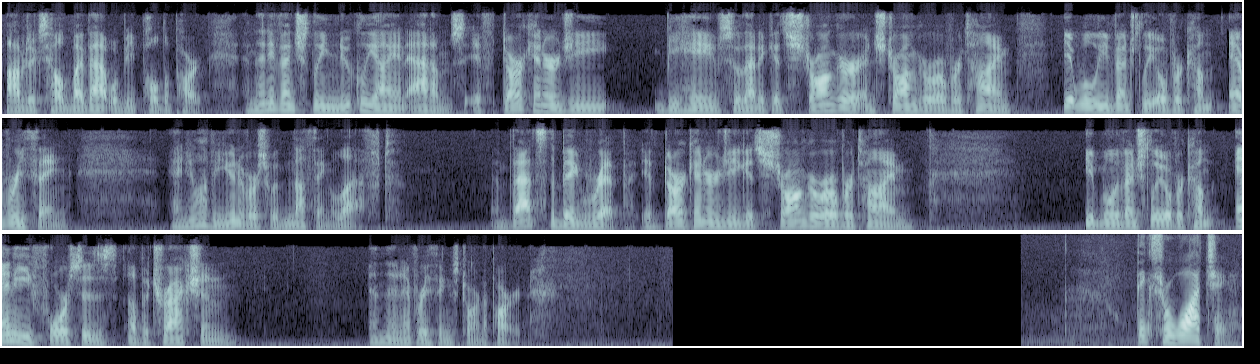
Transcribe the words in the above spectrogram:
Objects held by that will be pulled apart. And then eventually nuclei and atoms. If dark energy behaves so that it gets stronger and stronger over time, it will eventually overcome everything, and you'll have a universe with nothing left. And that's the big rip. If dark energy gets stronger over time, it will eventually overcome any forces of attraction, and then everything's torn apart. Thanks for watching.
